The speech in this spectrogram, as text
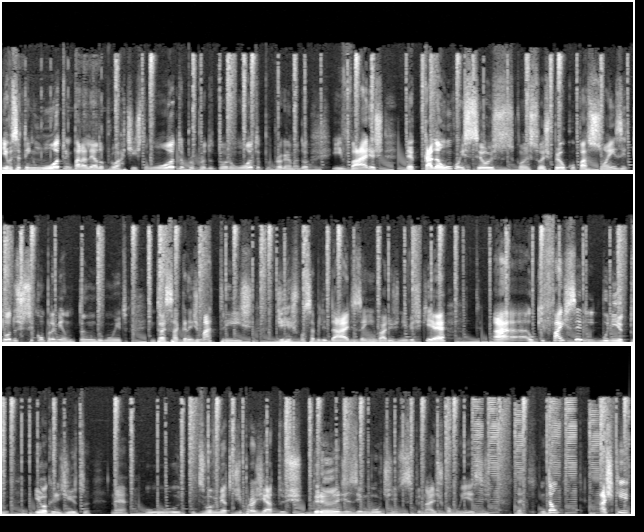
e você tem um outro em paralelo para o artista, um outro para o produtor, um outro para o programador e vários, né, cada um com, os seus, com as suas preocupações e todos se complementando muito. Então essa grande matriz de responsabilidades em vários níveis que é a, o que faz ser bonito, eu acredito, né, o, o desenvolvimento de projetos grandes e multidisciplinares como esses. Né? Então, acho que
